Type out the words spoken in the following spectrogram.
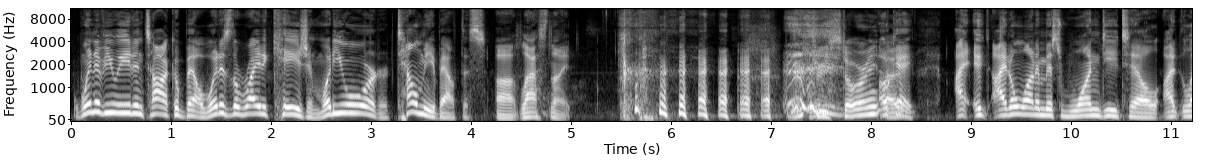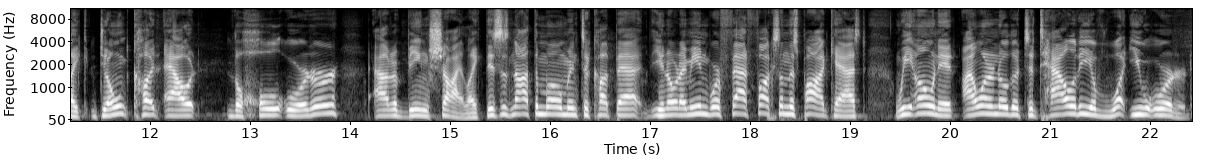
When have you eaten Taco Bell? What is the right occasion? What do you order? Tell me about this. Uh, last night. True story. Okay, I I, I don't want to miss one detail. I like don't cut out the whole order out of being shy. Like this is not the moment to cut back. You know what I mean? We're fat fucks on this podcast. We own it. I want to know the totality of what you ordered.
